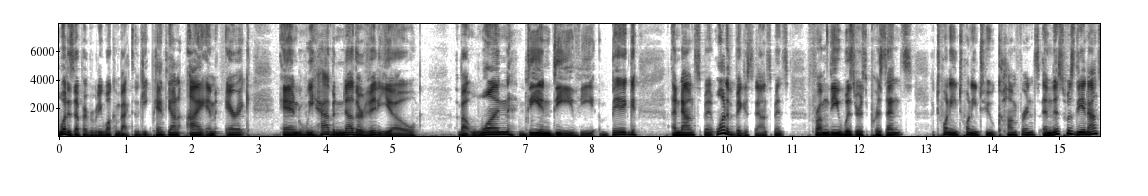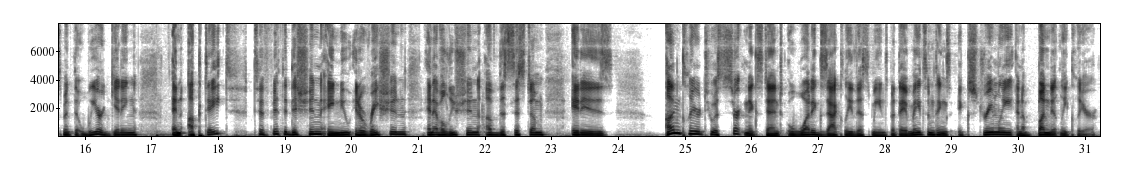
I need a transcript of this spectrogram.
What is up, everybody? Welcome back to the Geek Pantheon. I am Eric, and we have another video about one D and D, the big announcement, one of the biggest announcements from the Wizards Presents 2022 conference. And this was the announcement that we are getting an update to fifth edition, a new iteration and evolution of the system. It is unclear to a certain extent what exactly this means, but they've made some things extremely and abundantly clear.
